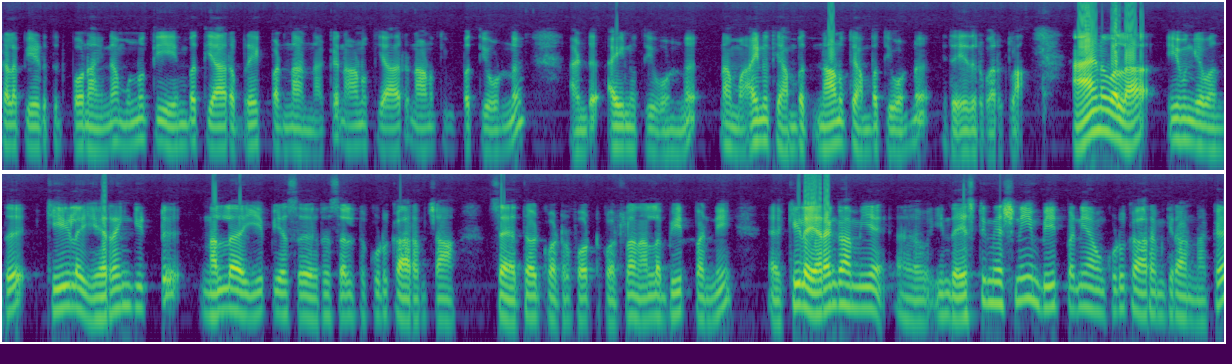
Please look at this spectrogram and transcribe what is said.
கிளப்பி எடுத்துகிட்டு போனாங்கன்னா முந்நூற்றி எண்பத்தி ஆறு பிரேக் பண்ணான்னாக்க நானூற்றி ஆறு நானூற்றி முப்பத்தி ஒன்று அண்டு ஐநூற்றி ஒன்று நம்ம ஐநூற்றி ஐம்பத் நானூற்றி ஐம்பத்தி ஒன்று இதை எதிர்பார்க்கலாம். ஆனுவலாக இவங்க வந்து கீழே இறங்கிட்டு நல்ல இபிஎஸ் ரிசல்ட் கொடுக்க ஆரம்பித்தான் சே தேர்ட் குவார்ட்டர் ஃபோர்த் குவார்ட்டர்லாம் நல்லா பீட் பண்ணி கீழே இறங்காமையே இந்த எஸ்டிமேஷனையும் பீட் பண்ணி அவன் கொடுக்க ஆரம்பிக்கிறான்னாக்க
